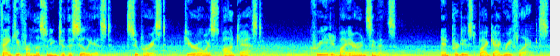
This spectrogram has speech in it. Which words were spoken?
Thank you for listening to the silliest, superest, heroest podcast. Created by Aaron Simmons. And produced by Gag Reflex.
